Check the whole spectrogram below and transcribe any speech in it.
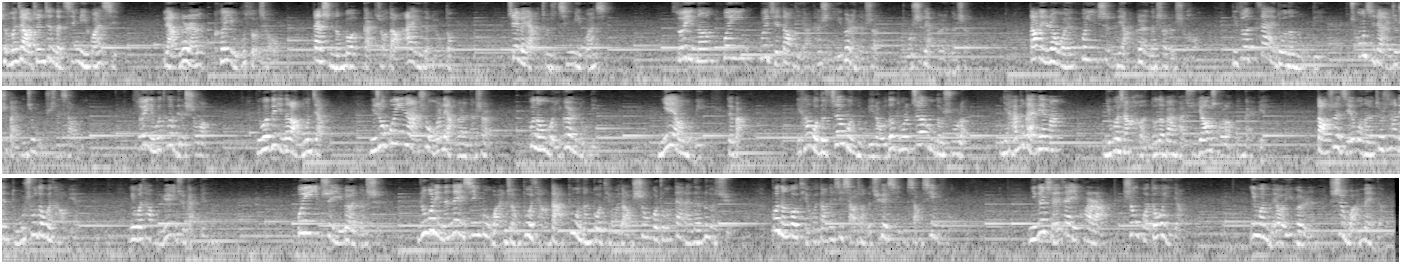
什么叫真正的亲密关系？两个人可以无所求，但是能够感受到爱意的流动，这个呀就是亲密关系。所以呢，婚姻归结到底啊，它是一个人的事儿，不是两个人的事儿。当你认为婚姻是两个人的事儿的时候，你做再多的努力，充其量也就是百分之五十的效率，所以你会特别的失望。你会跟你的老公讲，你说婚姻啊是我们两个人的事儿，不能我一个人努力，你也要努力，对吧？你看我都这么努力了，我都读了这么多书了，你还不改变吗？你会想很多的办法去要求老公改变，导致的结果呢，就是他连读书都会讨厌，因为他不愿意去改变。婚姻是一个人的事，如果你的内心不完整、不强大，不能够体会到生活中带来的乐趣，不能够体会到那些小小的确幸、小幸福，你跟谁在一块儿啊，生活都一样，因为没有一个人是完美的。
